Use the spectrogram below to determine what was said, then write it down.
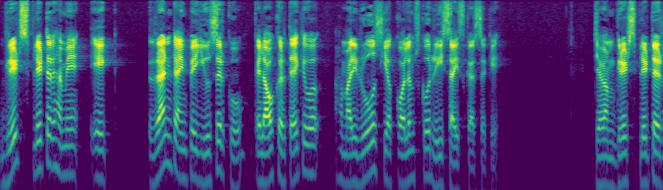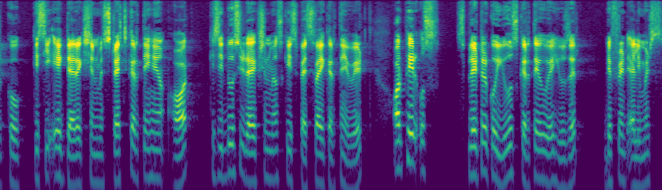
گریڈ سپلیٹر ہمیں ایک رن ٹائم پہ یوزر کو الاؤ کرتا ہے کہ وہ ہماری روز یا کالمس کو ریسائز کر سکے. جب ہم گریڈ سپلیٹر کو کسی ایک ڈائریکشن میں اسٹریچ کرتے ہیں اور کسی دوسری ڈائریکشن میں اس کی اسپیسیفائی کرتے ہیں ویٹ اور پھر اس سپلیٹر کو یوز کرتے ہوئے user different elements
